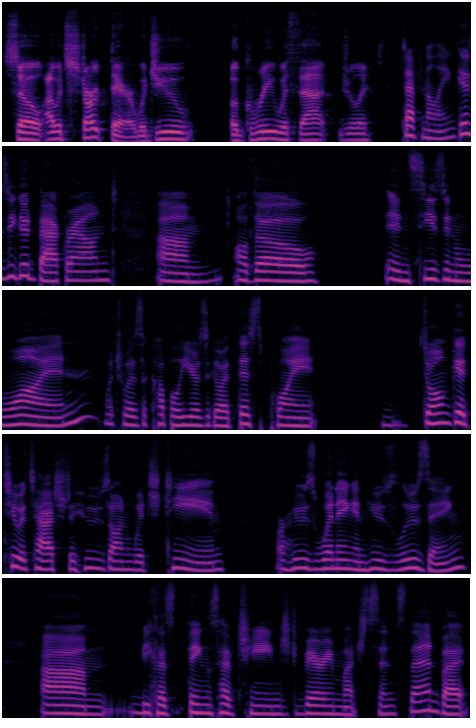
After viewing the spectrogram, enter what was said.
so i would start there would you agree with that julie Definitely. Gives you good background. Um, although in season one, which was a couple years ago at this point, don't get too attached to who's on which team or who's winning and who's losing. Um, because things have changed very much since then, but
